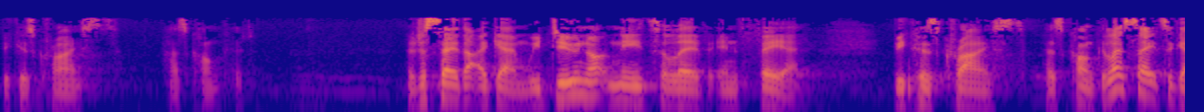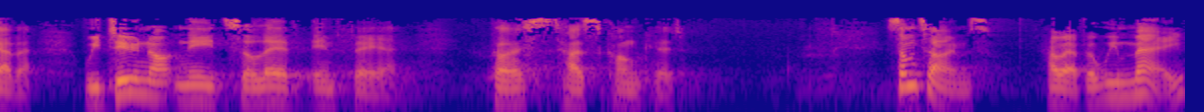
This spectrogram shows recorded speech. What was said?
because Christ has conquered. Now just say that again. We do not need to live in fear because Christ has conquered. Let's say it together. We do not need to live in fear because Christ has conquered. Sometimes, however, we may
